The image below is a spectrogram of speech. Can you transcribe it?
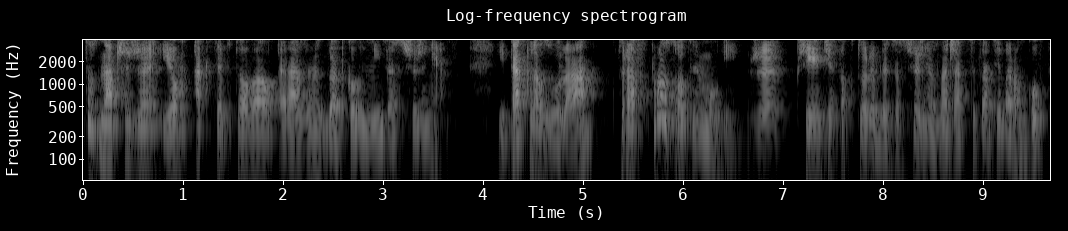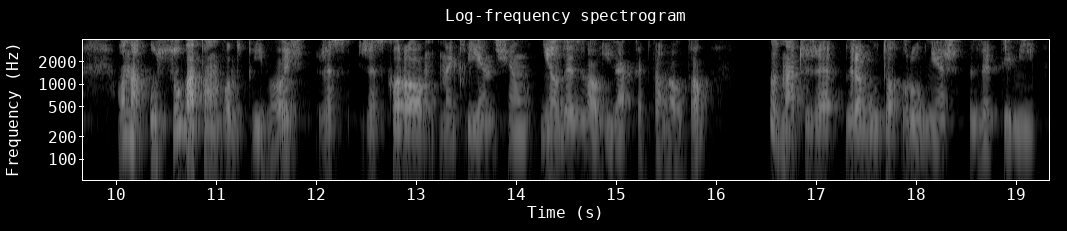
to znaczy, że ją akceptował razem z dodatkowymi zastrzeżeniami. I ta klauzula, która wprost o tym mówi, że przyjęcie faktury bez zastrzeżeń oznacza akceptację warunków, ona usuwa tą wątpliwość, że, że skoro klient się nie odezwał i zaakceptował to, to znaczy, że zrobił to również z tymi e,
